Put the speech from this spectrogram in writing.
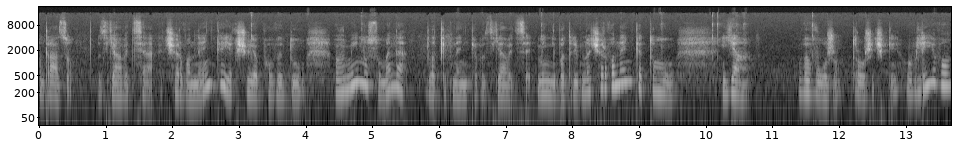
одразу з'явиться червоненьке, якщо я поведу в мінус, у мене блакитненьке з'явиться. Мені потрібно червоненьке, тому я вивожу трошечки вліво,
